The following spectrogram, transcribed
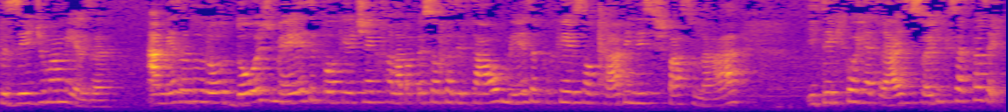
Fazer de uma mesa. A mesa durou dois meses porque eu tinha que falar para a pessoa fazer tal mesa porque só cabe nesse espaço lá e tem que correr atrás e só ele que sabe fazer.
